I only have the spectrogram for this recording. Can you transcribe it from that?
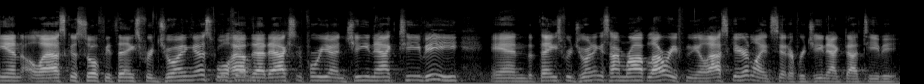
in Alaska. Sophie, thanks for joining us. We'll Thank have you. that action for you on GNAC TV. And thanks for joining us. I'm Rob Lowery from the Alaska Airlines Center for GNAC.tv.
